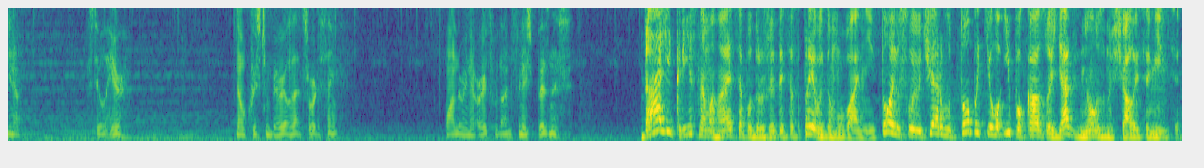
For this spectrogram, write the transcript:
you know, still here? No Christian burial, that sort of thing? Wandering the earth with unfinished business? Далі Кріс намагається подружитися з привидом у ванні. Той, у свою чергу, топить його і показує, як з нього знущалися німці.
